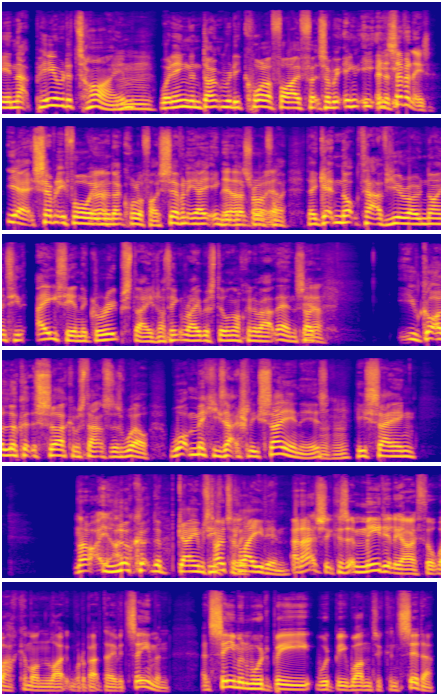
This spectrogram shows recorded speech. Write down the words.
in that period of time when England don't really qualify for. So we, in, Mm. In the seventies. yeah, 74 Yeah. England don't qualify. 78 England Yeah, don't that's right, qualify. They get knocked out of Euro 1980 in the group stage. And I think Ray was still knocking about then. So Yeah. You've got to look at the circumstances as well. What Mickey's actually saying is Mm-hmm. he's saying No, I, look at the games he's played in. And actually, because immediately I thought, well, come on, like, what about David Seaman? And Seaman would be would be one to consider.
